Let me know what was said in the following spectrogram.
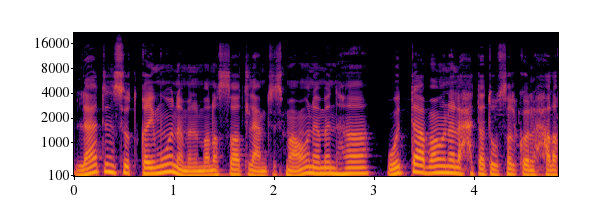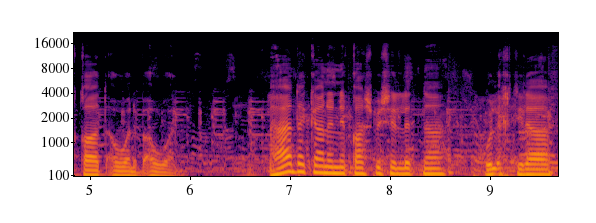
لا تنسوا تقيمونا من المنصات اللي عم تسمعونا منها وتتابعونا لحتى توصلكم الحلقات أول بأول. هذا كان النقاش بشلتنا والاختلاف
